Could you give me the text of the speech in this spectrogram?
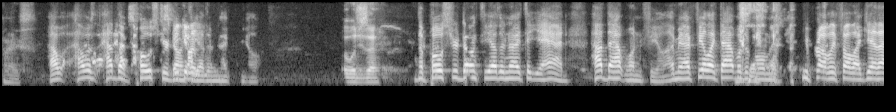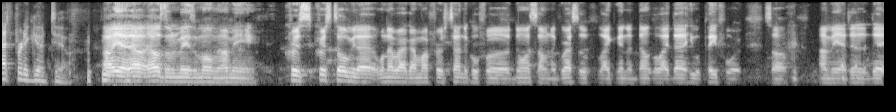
Nice. How how was how'd that poster dunk the of- other night feel? What would you say? The poster dunk the other night that you had, how'd that one feel? I mean, I feel like that was a moment you probably felt like, yeah, that's pretty good too. Oh yeah, that, that was an amazing moment. I mean, Chris Chris told me that whenever I got my first technical for doing something aggressive, like in a dunk like that, he would pay for it. So I mean, at the end of the day,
